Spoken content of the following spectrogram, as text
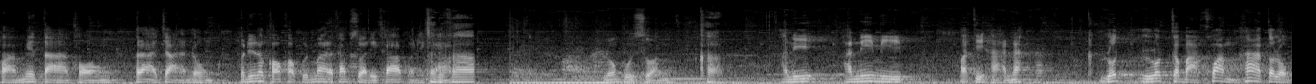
ความเมตตาของพระอาจารย์อนงค์วันนี้ต้องขอขอบคุณมากนะครับ สวัสดีครับสวัสดีครับ หลวงปู่สวงครับ อันนี้อันนี้มีปาฏิหารย์นะรถรถกระบะคว่ำห้าตลบ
